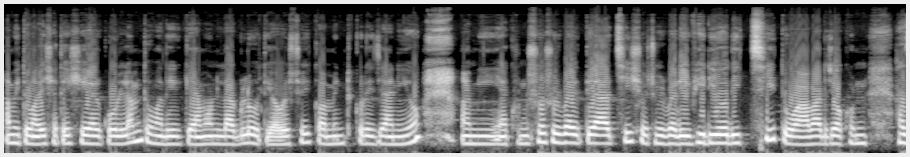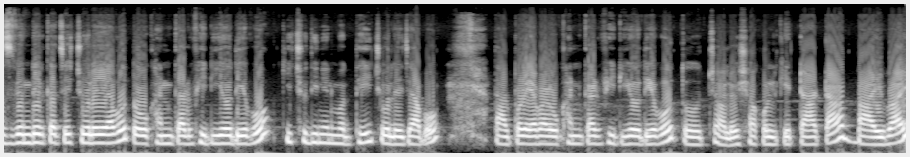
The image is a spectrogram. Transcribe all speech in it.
আমি তোমাদের সাথে শেয়ার করলাম। তোমাদের কেমন লাগল অতি অবশ্যই কমেন্ট করে জানিও। আমি এখন শ্বশুরবাড়িতে আছি, শ্বশুরবাড়ির ভিডিও দিচ্ছি। তো আবার যখন হাজব্যান্ডের কাছে চলে যাব, তো ওখানকার ভিডিও দেব। কিছুদিনের মধ্যেই চলে যাব। তারপরে আবার ওখানকার ভিডিও দেব। তো চলো সকলকে টাটা বাই বাই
